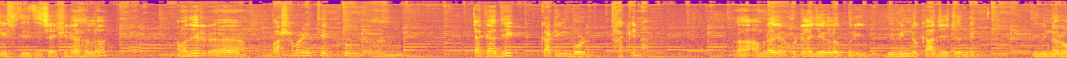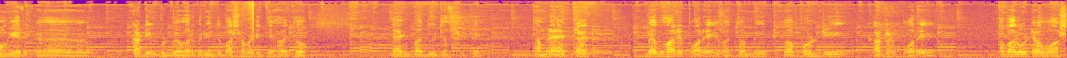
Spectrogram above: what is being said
টিপস দিতে চাই, সেটা হলো আমাদের বাসাবাড়িতে খুব একাধিক কাটিং বোর্ড থাকে না। আমরা হোটেলে যেগুলো করি, বিভিন্ন কাজের জন্য বিভিন্ন রঙের কাটিং বোর্ড ব্যবহার করি। কিন্তু বাসাবাড়িতে হয়তো এক বা দুইটা থাকে। আমরা একটা ব্যবহারের পরে হয়তো মিট বা পোলট্রি কাটার পরে আবার ওটা ওয়াশ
